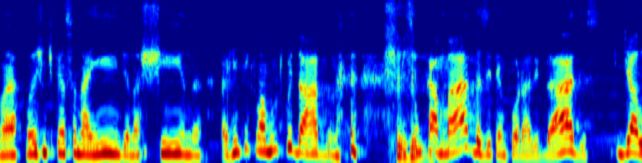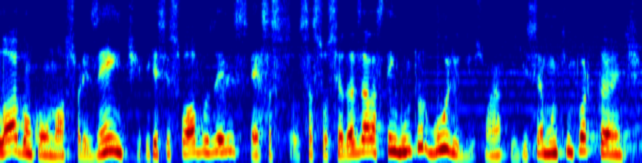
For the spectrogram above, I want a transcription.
É? Quando a gente pensa na Índia, na China, a gente tem que tomar muito cuidado. Né? São camadas e temporalidades que dialogam com o nosso presente e que esses povos, eles, essas, essas sociedades, elas têm muito orgulho disso. Não é? Isso é muito importante.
